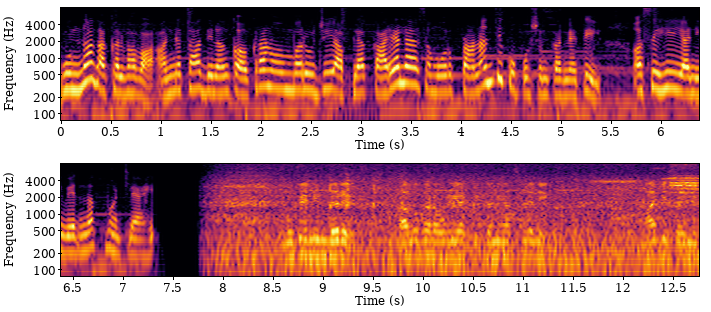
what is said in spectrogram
गुन्हा दाखल व्हावा. अन्यथा दिनांक अकरा नोव्हेंबर रोजी आपल्या कार्यालयासमोर प्राणांतिक उपोषण करण्यात येईल असेही या निवेदनात म्हटले आहे. मुझे तालुका राहुरी या ठिकाणी असलेले माजी सैनिक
